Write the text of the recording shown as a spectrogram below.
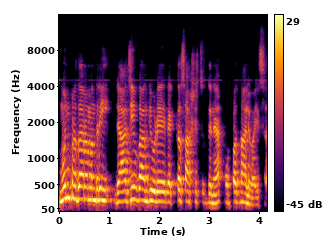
മുൻ പ്രധാനമന്ത്രി രാജീവ് ഗാന്ധിയുടെ രക്തസാക്ഷിത്വത്തിന് മുപ്പത്തിനാല് വയസ്സ്.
